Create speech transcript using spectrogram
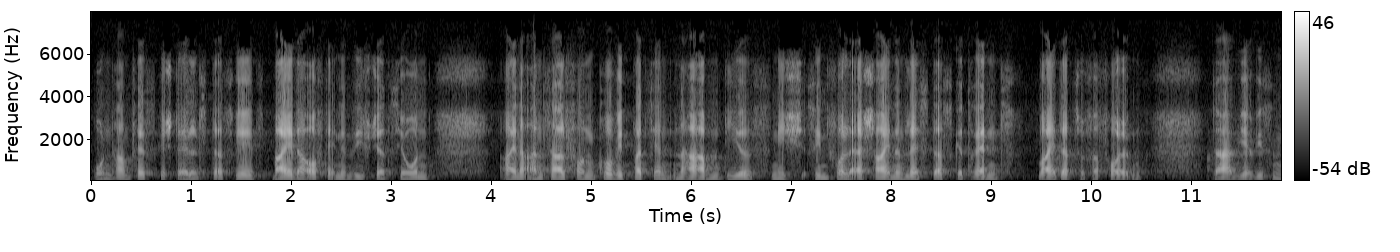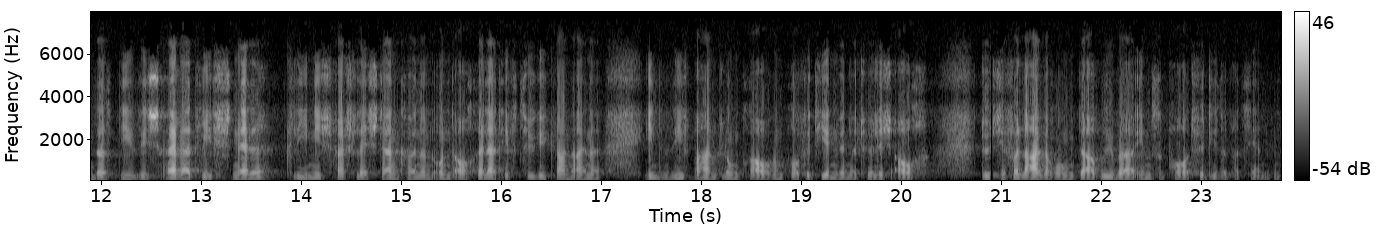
und haben festgestellt, dass wir jetzt beide auf der Intensivstation eine Anzahl von Covid-Patienten haben, die es nicht sinnvoll erscheinen lässt, das getrennt weiter zu verfolgen. Da wir wissen, dass die sich relativ schnell klinisch verschlechtern können und auch relativ zügig dann eine Intensivbehandlung brauchen, profitieren wir natürlich auch durch die Verlagerung darüber im Support für diese Patienten.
